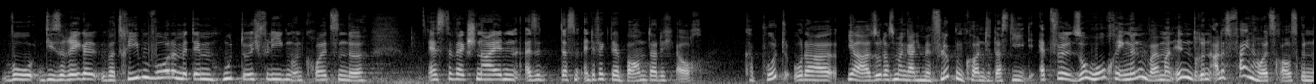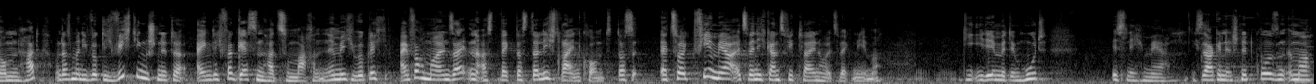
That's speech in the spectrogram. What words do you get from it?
wo diese Regel übertrieben wurde mit dem Hut durchfliegen und kreuzende Äste wegschneiden. Also dass im Endeffekt der Baum dadurch auch kaputt oder ja, so dass man gar nicht mehr pflücken konnte, dass die Äpfel so hoch hingen, weil man innen drin alles Feinholz rausgenommen hat und dass man die wirklich wichtigen Schnitte eigentlich vergessen hat zu machen, nämlich wirklich einfach mal einen Seitenast weg, dass da Licht reinkommt. Das erzeugt viel mehr, als wenn ich ganz viel Kleinholz wegnehme. Die Idee mit dem Hut ist nicht mehr. Ich sage in den Schnittkursen immer,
